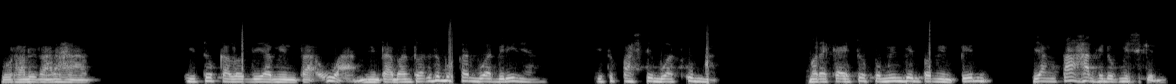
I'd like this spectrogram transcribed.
Burhanuddin Arahab, itu kalau dia minta uang, minta bantuan, itu bukan buat dirinya. Itu pasti buat umat. Mereka itu pemimpin-pemimpin yang tahan hidup miskin.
